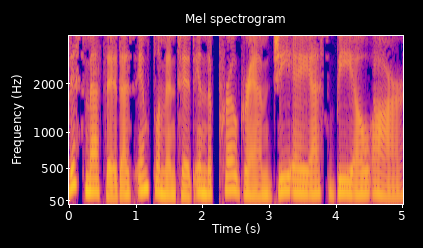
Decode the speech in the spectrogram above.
This method is implemented in the program GASBOR.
